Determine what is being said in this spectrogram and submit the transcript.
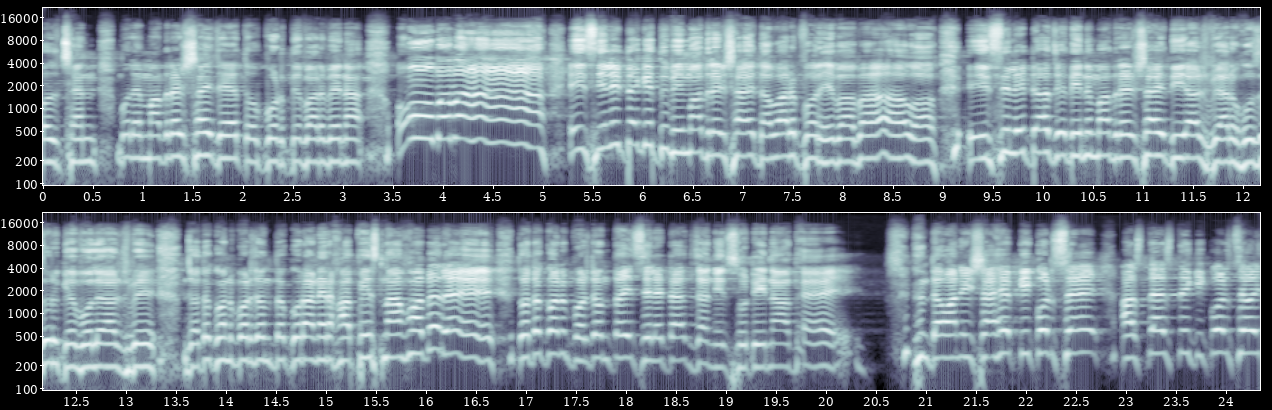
বলছেন, বলে মাদ্রাসায় যেয়ে তো পড়তে পারবে না। ও বাবা এই ছেলেটাকে তুমি মাদ্রাসায় দেওয়ার পরে বাবা, এই ছেলেটা যেদিন মাদ্রাসায় দিয়ে আসবে আর হুজুরকে বলে আসবে, যতক্ষণ পর্যন্ত কোরআনের হাফিজ না হবে রে, ততক্ষণ পর্যন্ত এই ছেলেটা জানি ছুটি না দেয়। দেওয়ানি সাহেব কি করছে? আস্তে আস্তে কি করছে? ওই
